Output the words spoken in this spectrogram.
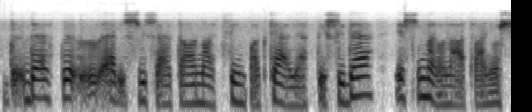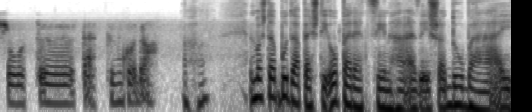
De, de ezt el is viselte a nagy színpad, kellett is ide, és nagyon látványos sót tettünk oda. Aha. Most a Budapesti Operett Színház és a Dubáj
